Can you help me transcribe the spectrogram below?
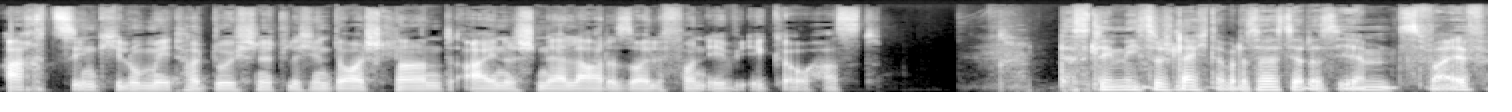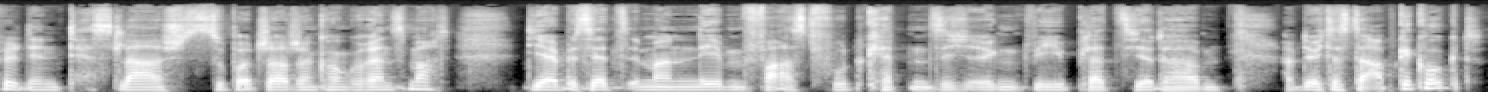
18 Kilometer durchschnittlich in Deutschland eine Schnellladesäule von EWE Go hast. Das klingt nicht so schlecht, aber das heißt ja, dass ihr im Zweifel den Tesla Supercharger Konkurrenz macht, die ja bis jetzt immer neben Fastfood-Ketten sich irgendwie platziert haben. Habt ihr euch das da abgeguckt?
